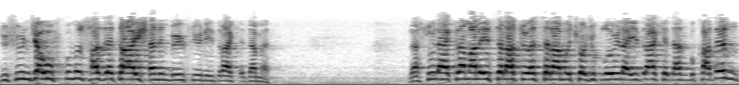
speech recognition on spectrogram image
Düşünce ufkumuz Hazreti Ayşe'nin büyüklüğünü idrak edemez. Resul-i Ekrem Aleyhisselatü Vesselam'ı çocukluğuyla idrak eden bu kadın,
